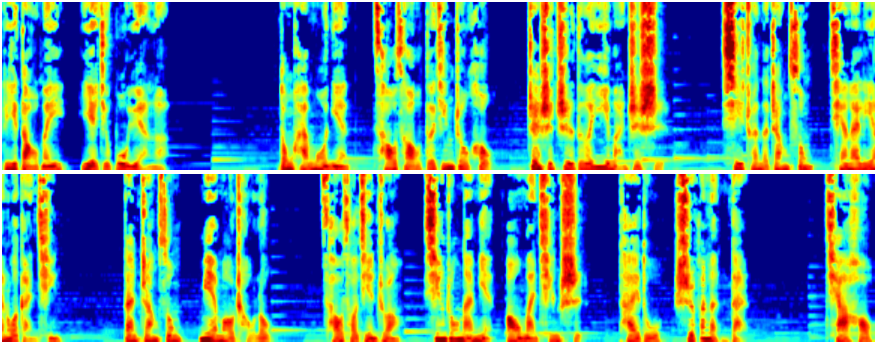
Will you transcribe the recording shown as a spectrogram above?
离倒霉也就不远了。”东汉末年。曹操得荆州后，正是志得意满之时。西川的张松前来联络感情，但张松面貌丑陋。曹操见状，心中难免傲慢轻视，态度十分冷淡。恰好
